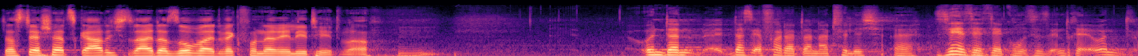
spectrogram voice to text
dass der Scherz gar nicht leider so weit weg von der Realität war. Und dann, das erfordert dann natürlich äh, sehr, sehr, sehr großes Interesse. Und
